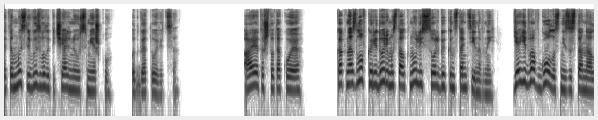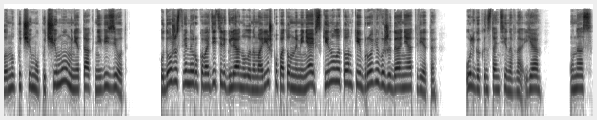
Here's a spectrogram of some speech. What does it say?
Эта мысль вызвала печальную усмешку. Подготовиться. А это что такое? Как назло, в коридоре мы столкнулись с Ольгой Константиновной. Я едва в голос не застонала. Ну почему, почему мне так не везет? Художественный руководитель глянула на Маришку, потом на меня и вскинула тонкие брови в ожидании ответа. «Ольга Константиновна, я... у нас...»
